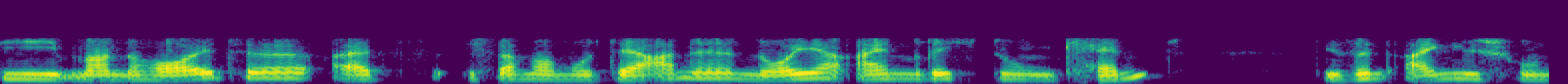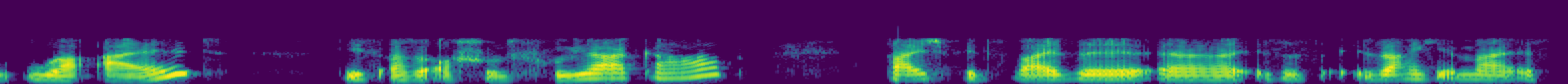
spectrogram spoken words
die man heute als, ich sag mal, moderne, neue Einrichtungen kennt, die sind eigentlich schon uralt, die es also auch schon früher gab. Beispielsweise äh, ist es, sage ich immer, ist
